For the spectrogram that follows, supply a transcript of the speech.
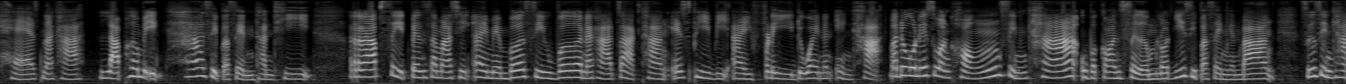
Cash นะคะ รับเพิ่มไปอีก 50%ทันที รับสิทธิ์เป็นสมาชิก iMember Silver นะคะ จากทาง SPBI ฟรีด้วยนั่นเองค่ะ มาดูในส่วนของสินค้าอุปกรณ์เสริมลด 20%กันบ้าง ซื้อสินค้า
